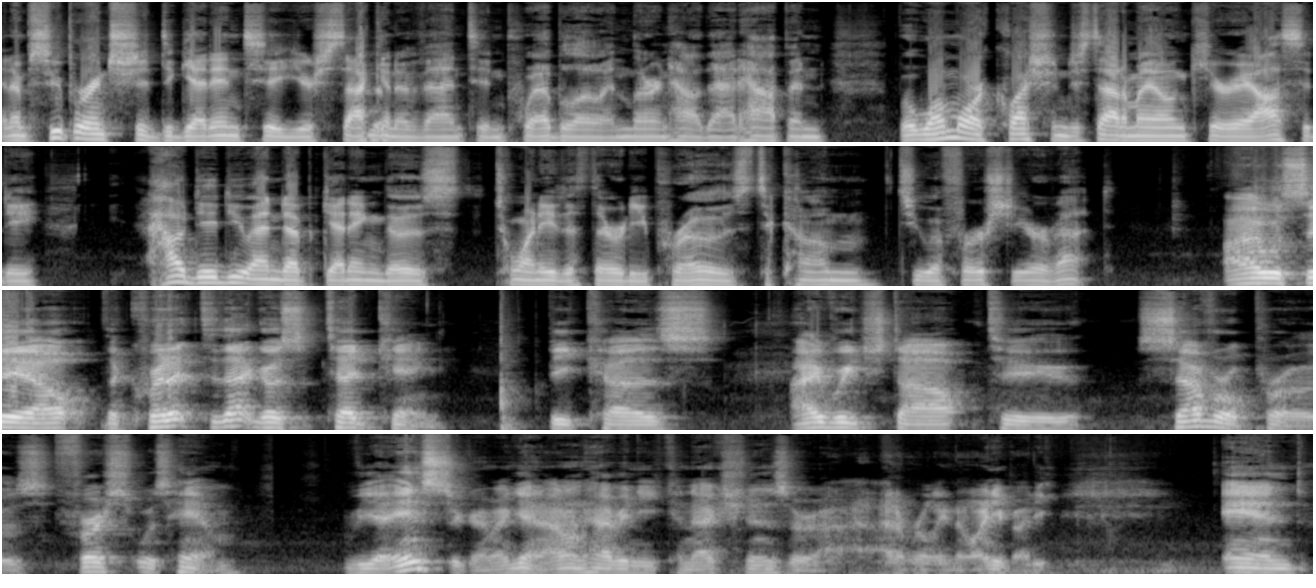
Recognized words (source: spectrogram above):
And i'm super interested to get into your second yeah. event in pueblo and learn how that happened but one more question just out of my own curiosity. How did you end up getting those 20 to 30 pros to come to a first year event? I would say I'll, the credit to that goes to ted king because i reached out to several pros. First was him via instagram. Again i don't have any connections or i, I don't really know anybody. And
